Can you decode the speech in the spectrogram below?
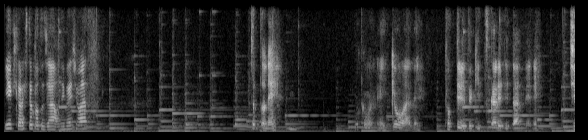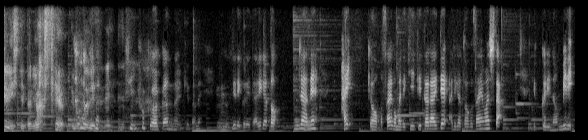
ゆうきから一言じゃあお願いします。ちょっとね、うん僕もね、今日はね、撮ってる時疲れてたんでね、注意して撮りましたよってことですね。よくわかんないけどね。うん出てくれてありがとう。じゃあね、はい。今日も最後まで聞いていただいてありがとうございました。ゆっくりのんびり、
